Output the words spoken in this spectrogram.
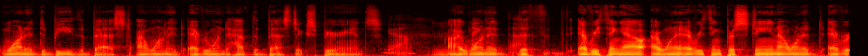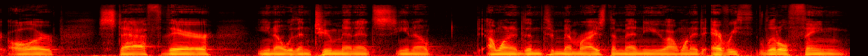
wanted to be the best. I wanted everyone to have the best experience. Yeah. I wanted that. the th- everything out. I wanted everything pristine. I wanted every all our staff there, you know, within two minutes. You know, I wanted them to memorize the menu. I wanted every th- little thing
